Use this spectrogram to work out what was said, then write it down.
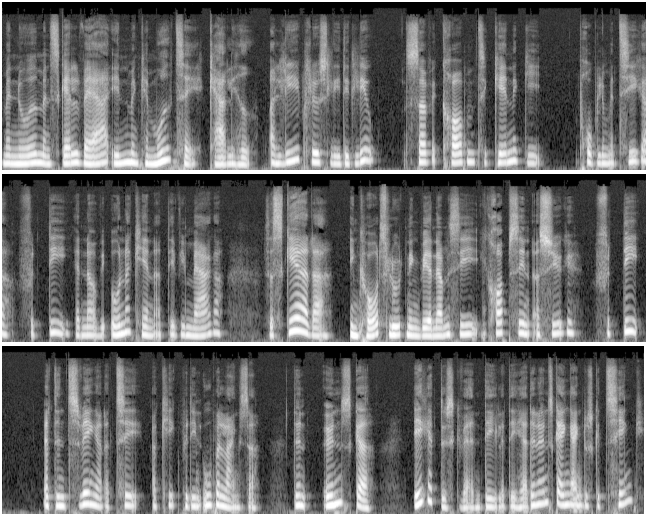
med noget, man skal være, inden man kan modtage kærlighed. Og lige pludselig i dit liv, så vil kroppen tilkendegive problematikker, fordi at når vi underkender det, vi mærker, så sker der en kortslutning, vil jeg nærmest sige, i krop, sind og psyke, fordi at den tvinger dig til at kigge på dine ubalancer. Den ønsker ikke, at du skal være en del af det her. Den ønsker ikke engang, at du skal tænke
